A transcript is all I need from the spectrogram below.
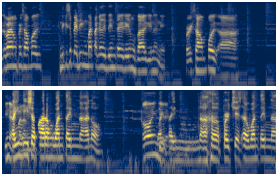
parang- for example, hindi kasi pwedeng matagal din talaga yung value nun eh. For example, ah yun Ay, hindi parang- siya parang one time na ano, Oo, hindi. one time na purchase, uh, one time na,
